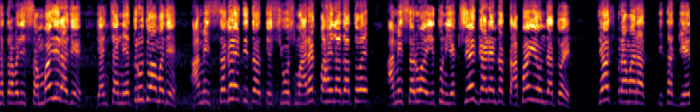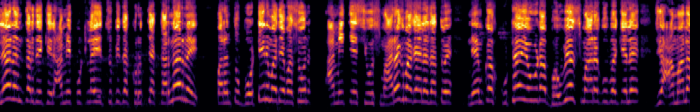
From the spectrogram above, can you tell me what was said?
छत्रपती संभाजीराजे यांच्या नेतृत्वामध्ये आम्ही सगळे तिथं ते शिवस्मारक पाहायला जातोय. आम्ही सर्व इथून एकशे एक गाड्यांचा ताफा घेऊन जातोय. त्याच प्रमाणात तिथं गेल्यानंतर देखील आम्ही कुठलंही चुकीचं कृत्य करणार नाही. परंतु बोटींमध्ये बसून आम्ही ते शिवस्मारक बघायला जातोय. नेमकं कुठं एवढं भव्य स्मारक उभं केलंय जे आम्हाला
